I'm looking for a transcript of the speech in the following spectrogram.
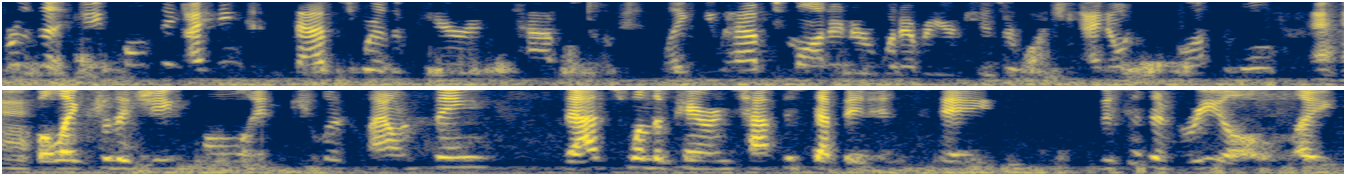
for the Jake Paul thing, I think that's where the parents have to come in. Like, you have to monitor whatever your kids are watching. I know it's impossible, mm-hmm. but like for the Jake Paul and Killer Clown thing, that's when the parents have to step in and say, "This isn't real." Like,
